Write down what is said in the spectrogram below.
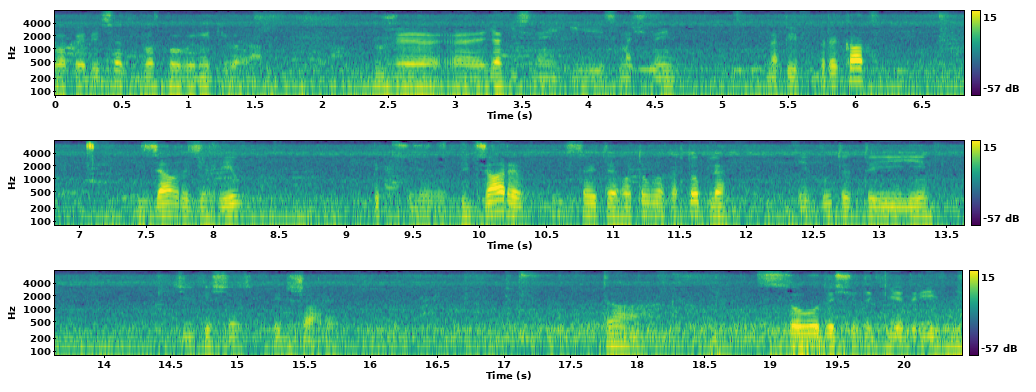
2,50 2,5 кг. Дуже е, якісний і смачний напівперекат. Взяв, розігрів, під, піджарив і все, це готова картопля. І буде ти її тільки що піджарив. Так, солодощі такі от різні.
